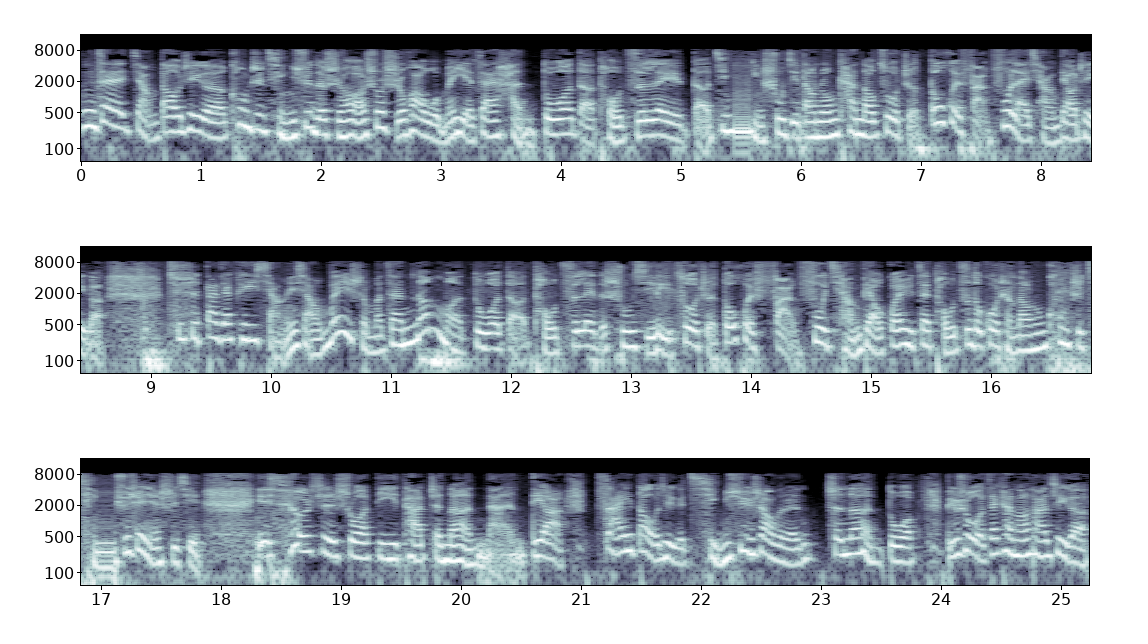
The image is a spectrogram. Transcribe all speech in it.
你在讲到这个控制情绪的时候，说实话，我们也在很多的投资类的精品书籍当中看到作者都会反复来强调这个。其实大家可以想一想，为什么在那么多的投资类的书籍里，作者都会反复强调关于在投资的过程当中控制情绪这件事情？也就是说，第一，它真的很难；第二，栽到这个情绪上的人真的。很多，比如说我在看到他这个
